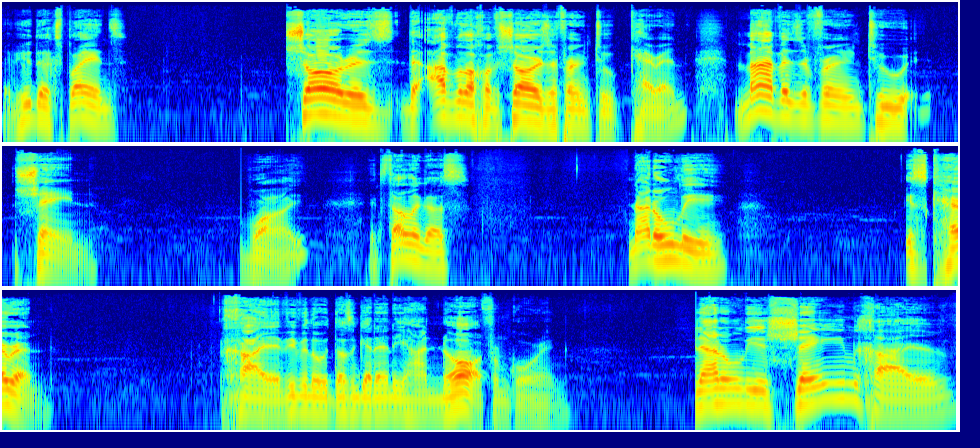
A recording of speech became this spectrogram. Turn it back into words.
Rabbi Huda explains. Shar is the av malach of shar is referring to Karen. Mav is referring to Shane. Why? It's telling us not only is Karen chayev, even though it doesn't get any hana from goring. Not only is Shane chayev,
